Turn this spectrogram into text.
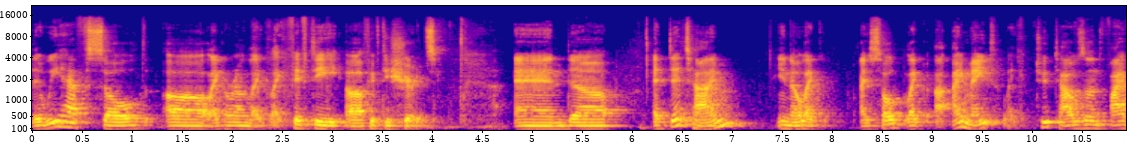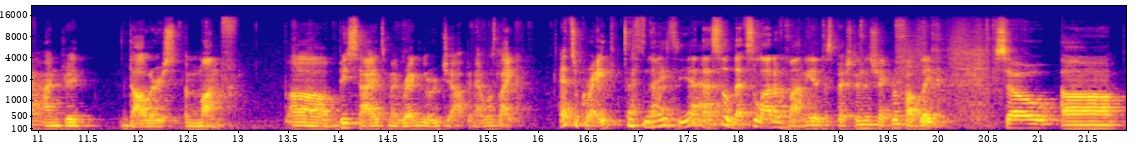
that we have sold uh, like around like like 50, uh, 50 shirts, and uh, at that time, you know, like I sold like I made like two thousand five hundred dollars a month, uh, besides my regular job, and I was like that's great. That's nice. Yeah. That's a, that's a lot of money, especially in the Czech Republic. So uh,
